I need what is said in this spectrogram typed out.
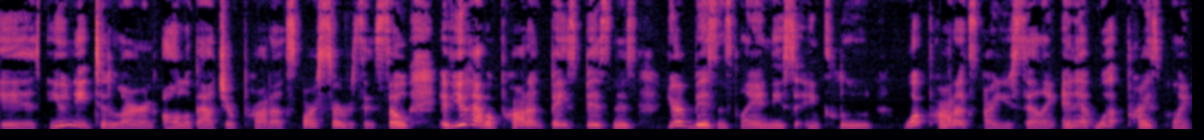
is you need to learn all about your products or services. So, if you have a product based business, your business plan needs to include what products are you selling and at what price point.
